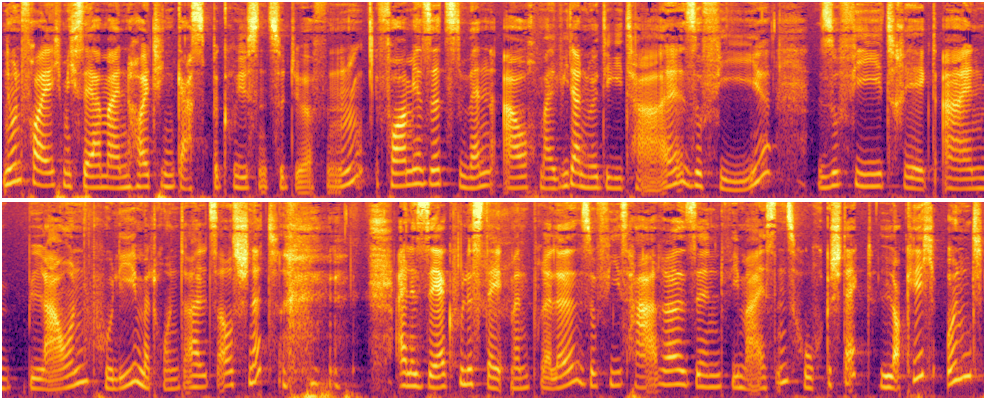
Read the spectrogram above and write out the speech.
Nun freue ich mich sehr, meinen heutigen Gast begrüßen zu dürfen. Vor mir sitzt, wenn auch mal wieder nur digital, Sophie. Sophie trägt einen blauen Pulli mit Rundhalsausschnitt, eine sehr coole Statementbrille. Sophies Haare sind wie meistens hochgesteckt, lockig und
